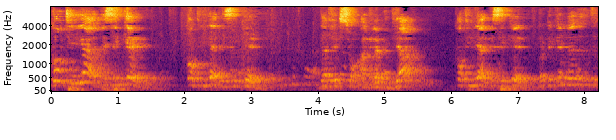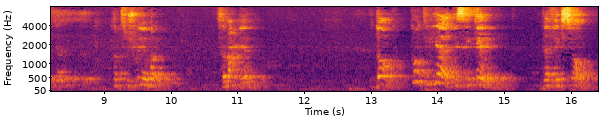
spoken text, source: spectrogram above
Quand il y a des séquelles, quand il y a des séquelles d'infection à chlamydia, quand il y a des séquelles, ça marche bien. Donc, quand il y a des séquelles d'infection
